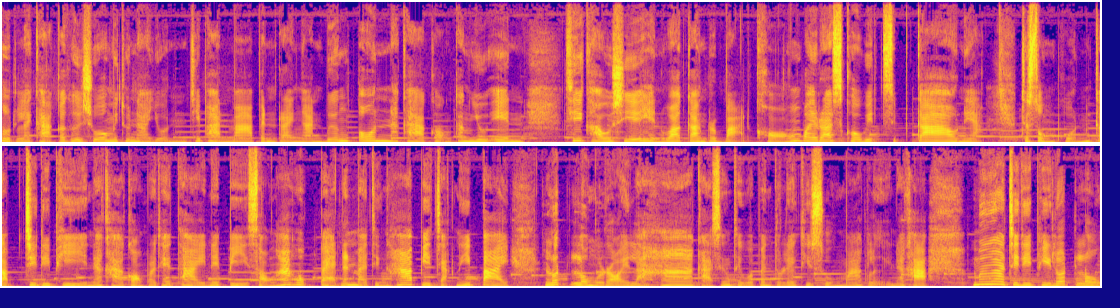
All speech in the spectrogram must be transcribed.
สุดเลยค่ะ ก็คือช่วงมิถุนายนที่ผ่านมาเป็นรายงานเบื้องต้นนะคะของทาง UN ที่เขาชี้ให้เห็นว่าการระบาดของไวรัสโควิด -19 เนี่ย จะส่งผลกับ GDP นะคะของประเทศไทยในปี 2568 นั่นหมายถึง 5 ปีจากนี้ไปลดลงร้อยละ 5 ค่ะ ซึ่งถือว่าเป็นตัวเลขที่สูงมากเลยนะคะ เมื่อ GDP ลดลง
